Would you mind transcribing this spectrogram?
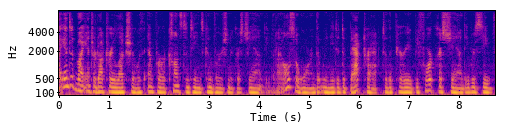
I ended my introductory lecture with Emperor Constantine's conversion to Christianity, but I also warned that we needed to backtrack to the period before Christianity received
